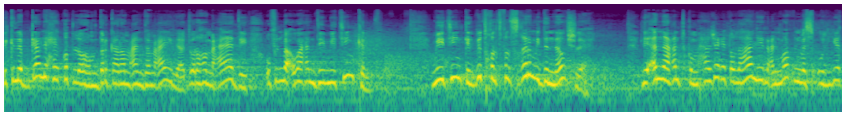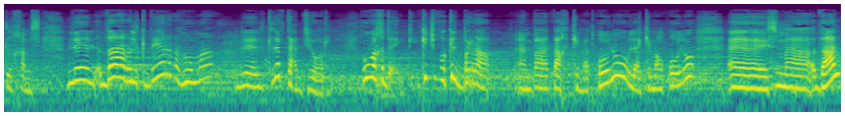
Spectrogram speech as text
الكلاب كاع اللي حيقتلوهم. دركا راهم عندهم عائلات وراهم عادي. وفي المأوى عندي 200 كلب. 200 كلب يدخل طفل صغير ما يدناوش له. لأن عندكم حاجة يعطوا لها اللي نعلموها بالمسؤوليات الخمس. الضرر الكبير هما الكلاب تاع الديور. هو خد كي تشوفوا كلب برا un bâtard كيما تقولوا ولا كيما نقولوا آه يسمى ضال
